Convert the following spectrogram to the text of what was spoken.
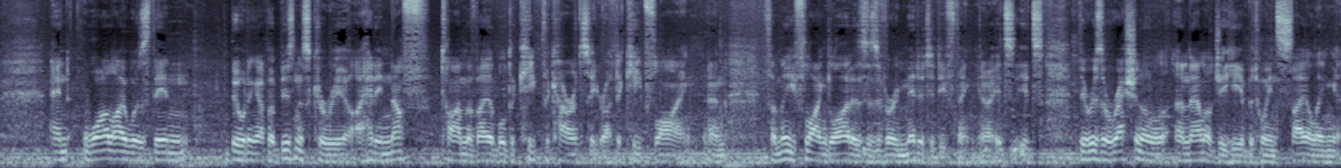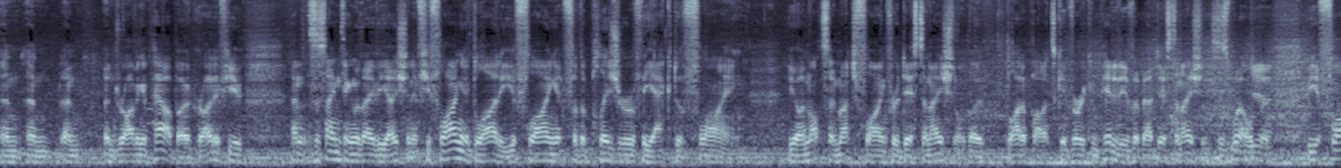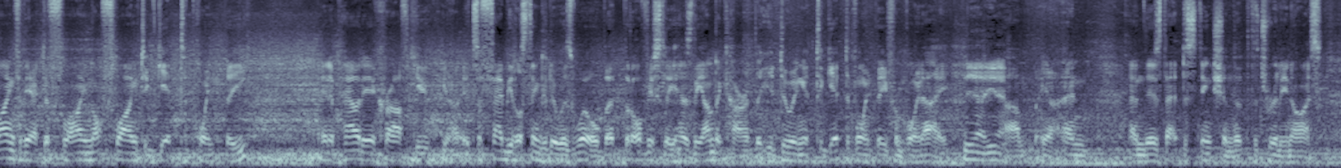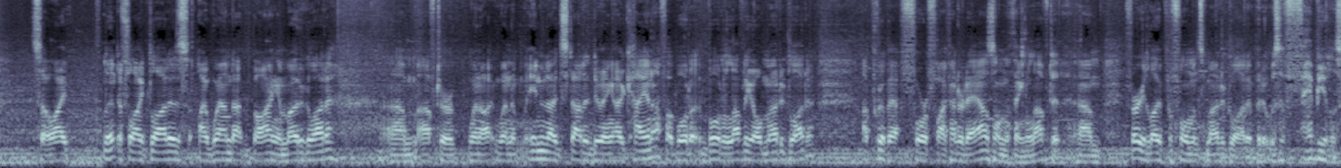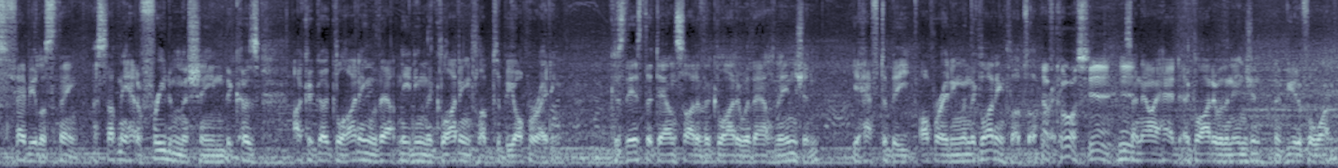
And while I was then building up a business career, I had enough time available to keep the currency, right, to keep flying. And for me, flying gliders is a very meditative thing. You know, it's it's there is a rational analogy here between sailing and and, and, and driving a powerboat, right? If you and it's the same thing with aviation. If you're flying a glider, you're flying it for the pleasure of the act of flying. You are not so much flying for a destination, although glider pilots get very competitive about destinations as well. Yeah. But, but you're flying for the act of flying, not flying to get to point B in a powered aircraft, you you know it's a fabulous thing to do as well, but but obviously has the undercurrent that you're doing it to get to point B from point A. Yeah, yeah. Um, yeah, and and there's that distinction that, that's really nice. So I learnt to fly gliders. I wound up buying a motor glider um, after when I when Internode started doing okay enough. I bought a, bought a lovely old motor glider. I put about four or five hundred hours on the thing. Loved it. Um, very low performance motor glider, but it was a fabulous, fabulous thing. I suddenly had a freedom machine because I could go gliding without needing the gliding club to be operating. Because there's the downside of a glider without an engine. You have to be operating when the gliding club's operating. Of course, yeah. yeah. So now I had a glider with an engine, a beautiful one.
